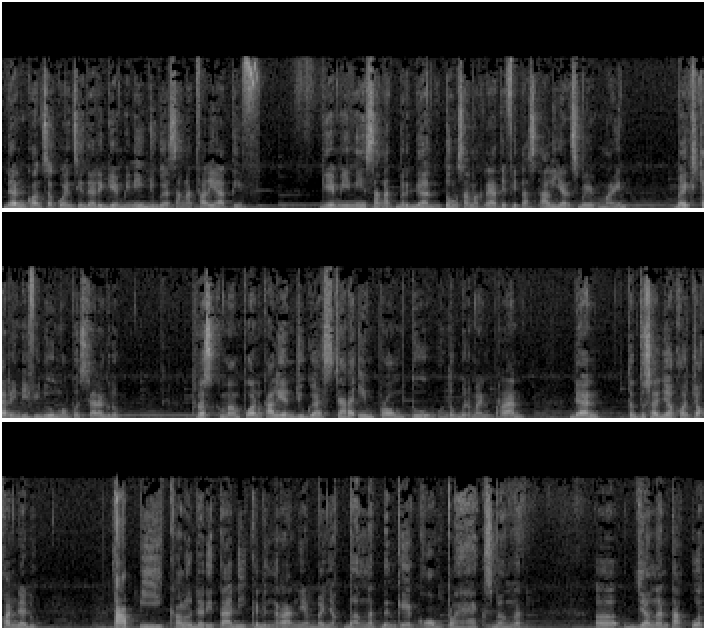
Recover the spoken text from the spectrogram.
dan konsekuensi dari game ini juga sangat variatif. Game ini sangat bergantung sama kreativitas kalian sebagai pemain, baik secara individu maupun secara grup. Terus kemampuan kalian juga secara impromptu untuk bermain peran dan tentu saja kocokan dadu. Tapi kalau dari tadi kedengerannya banyak banget dan kayak kompleks banget, uh, jangan takut.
